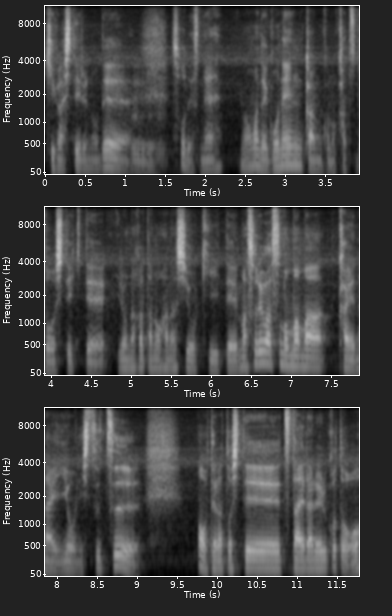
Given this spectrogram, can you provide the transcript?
気がしているので、うん。そうですね。今まで5年間この活動をしてきていろんな方のお話を聞いて、まあ、それはそのまま変えないようにしつつ、まあ、お寺として伝えられることを、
